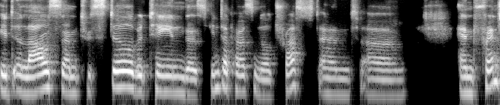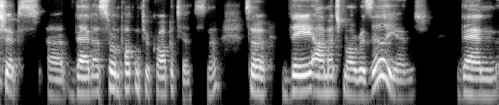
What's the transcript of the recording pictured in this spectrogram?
it allows them to still retain this interpersonal trust and um, and friendships uh, that are so important to cooperatives. No? So they are much more resilient than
